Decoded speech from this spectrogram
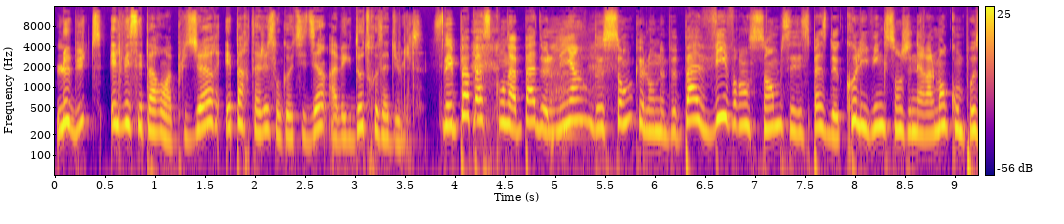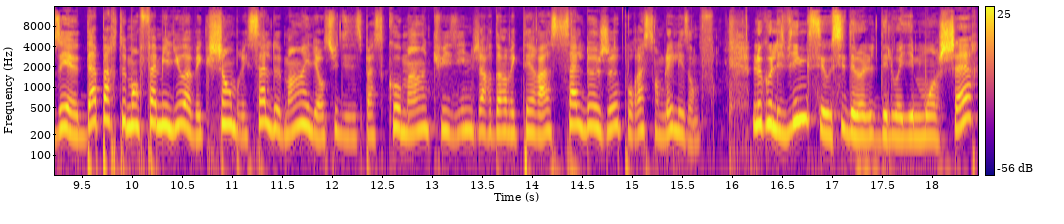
Le but, élever ses parents à plusieurs et partager son quotidien avec d'autres adultes. Ce n'est pas parce qu'on n'a pas de lien de sang que l'on ne peut pas vivre ensemble. Ces espaces de co-living sont généralement composés euh, d'appartements familiaux avec chambre et salle de bain. Il y a ensuite des espaces communs, cuisine, jardin avec terrasse, salle de jeu pour rassembler les enfants. Le co-living, c'est aussi des, lo- des loyers moins chers.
